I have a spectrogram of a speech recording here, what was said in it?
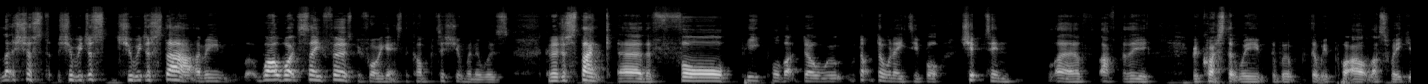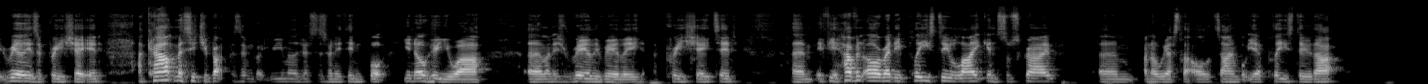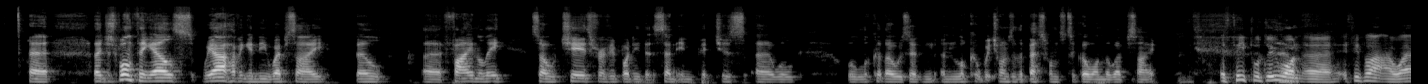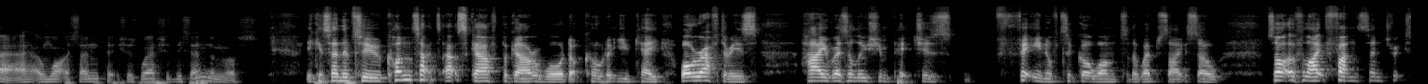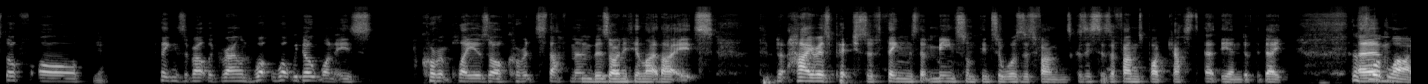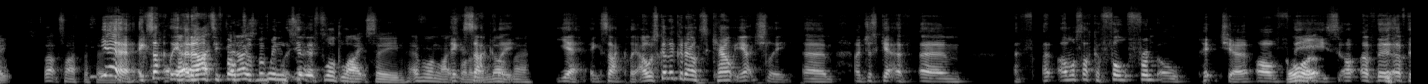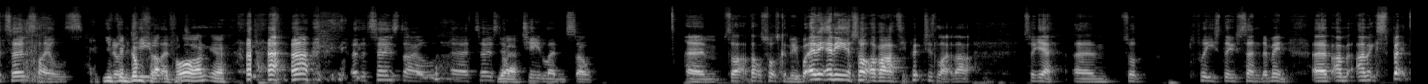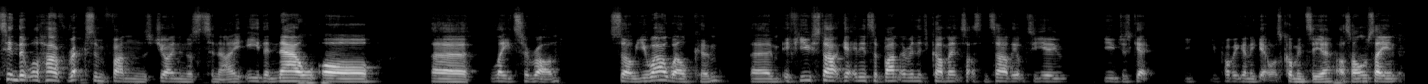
let's just should we just should we just start? I mean, what I want to say first before we get into the competition winner was can I just thank uh, the four people that do not donated but chipped in uh, after the request that we, that we that we put out last week. It really is appreciated. I can't message you back because I haven't got your email addresses or anything, but you know who you are, um, and it's really really appreciated. Um, if you haven't already, please do like and subscribe. Um, I know we ask that all the time, but yeah, please do that. Uh, uh, just one thing else, we are having a new website built uh, finally. So cheers for everybody that sent in pictures. Uh, we'll we'll look at those and, and look at which ones are the best ones to go on the website. If people do Um, want, uh, if people aren't aware and want to send pictures, where should they send them, Russ? You can send them to contact at scarfbergarawore.co.uk. What we're after is high resolution pictures fit enough to go on to the website. So, sort of like fan centric stuff or Yeah. Things about the ground. What what we don't want is current players or current staff members or anything like that. It's high res pictures of things that mean something to us as fans because this is a fans podcast at the end of the day. The Um, floodlights, that type of thing. Yeah, exactly. An artifact arty a photo nice of- winter yeah. floodlight scene. Everyone likes Exactly. them, Yeah, exactly. I was going to go down to county actually, um, and just get a, um, a almost like a full frontal picture of Oh, the of the of the turnstiles. they? you You've know, been done for that before, haven't you? At the turnstile, uh, turnstile Yeah. Cheeland. So, um, so that- that's what's going to do. But any any sort of arty pictures like that. So yeah, um, so please do send them in. Um, I'm I'm expecting that we'll have Wrexham fans joining us tonight, either now or uh, later on. So you are welcome. Um, if you start getting into banter in the comments, that's entirely up to you. You just get probably going to get what's coming to you. That's all I'm saying.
